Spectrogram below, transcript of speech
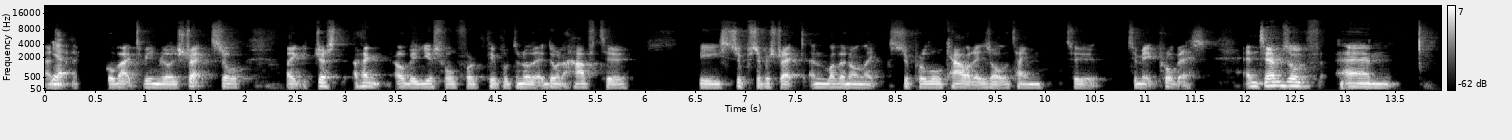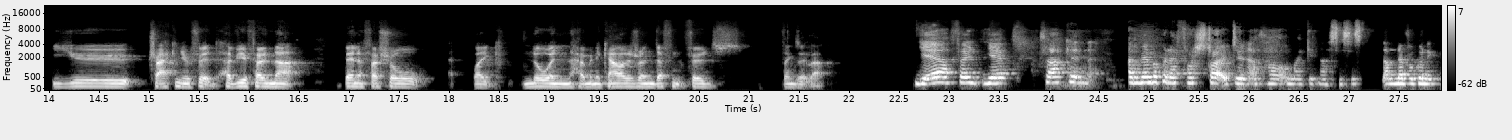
and Yeah. go back to being really strict. So like just I think it'll be useful for people to know that they don't have to be super super strict and living on like super low calories all the time to to make progress. In terms of um, you tracking your food, have you found that beneficial? Like knowing how many calories are in different foods, things like that. Yeah, I found yeah tracking. I remember when I first started doing it, I thought, oh my goodness, this is I'm never going to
